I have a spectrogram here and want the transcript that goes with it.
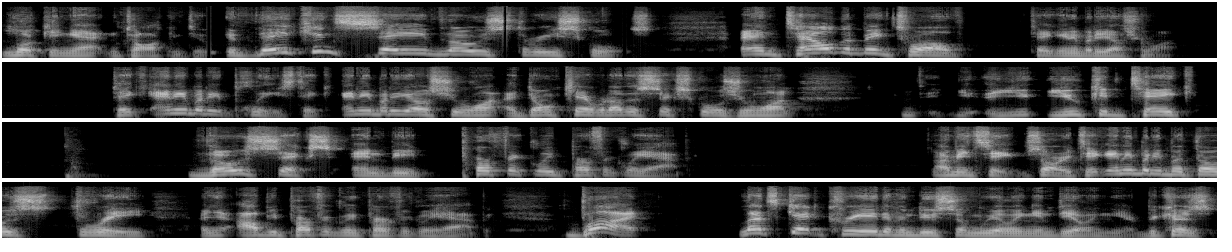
looking at and talking to. If they can save those three schools and tell the Big 12, take anybody else you want. Take anybody, please. Take anybody else you want. I don't care what other six schools you want. You, you, you could take those six and be perfectly, perfectly happy. I mean, see, sorry, take anybody but those three, and I'll be perfectly, perfectly happy. But let's get creative and do some wheeling and dealing here because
